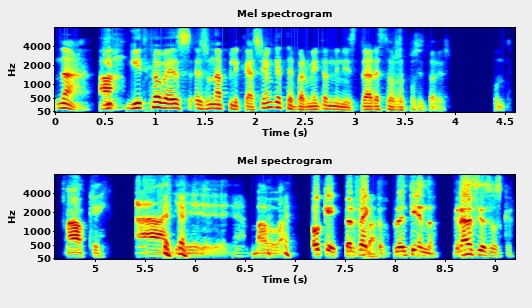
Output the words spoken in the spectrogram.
Git- Ah. GitHub es, es una aplicación que te permite administrar estos repositorios. Ah, ok. Ah, ya, ya, ya, ya. Va, va, va. Ok, perfecto, lo entiendo. Gracias, Oscar.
